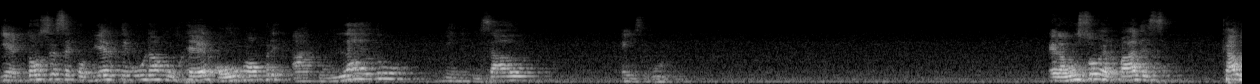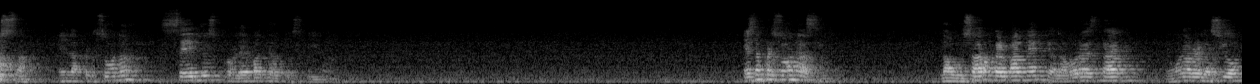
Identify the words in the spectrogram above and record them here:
Y entonces se convierte en una mujer o un hombre anulado, minimizado e inseguro. El abuso verbal es causa en la persona serios problemas de autoestima. Esa persona, si la abusaron verbalmente a la hora de estar en una relación,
